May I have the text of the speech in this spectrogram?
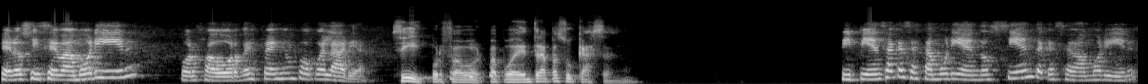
Pero si se va a morir, por favor despeje un poco el área. Sí, por favor, para poder entrar para su casa. Si piensa que se está muriendo, siente que se va a morir,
